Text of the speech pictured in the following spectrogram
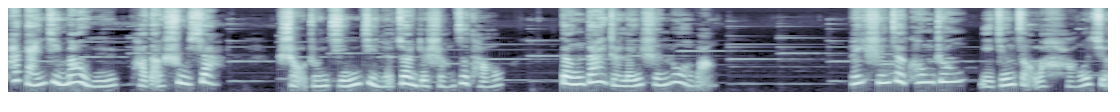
他赶紧冒雨跑到树下，手中紧紧地攥着绳子头，等待着雷神落网。雷神在空中已经走了好久。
